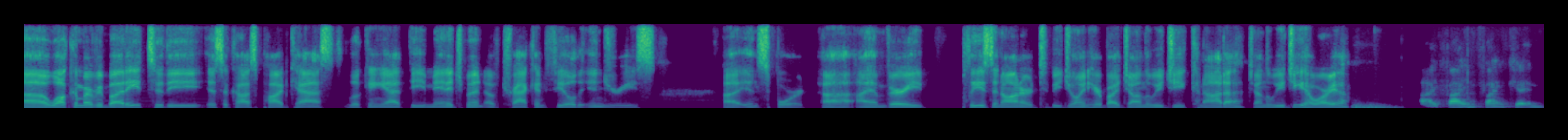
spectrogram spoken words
Uh, welcome, everybody, to the ISAKOS podcast looking at the management of track and field injuries uh, in sport. Uh, I am very pleased and honored to be joined here by Gian Luigi Canata. Gian Luigi, how are you? I'm fine, fine, Ken.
